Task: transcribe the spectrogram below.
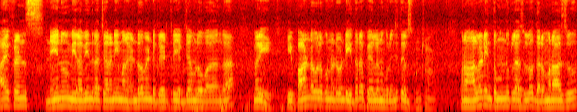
హాయ్ ఫ్రెండ్స్ నేను మీ రవీంద్రాచారణి మన ఎండోమెంట్ గ్రేడ్ త్రీ ఎగ్జామ్లో భాగంగా మరి ఈ పాండవులకు ఉన్నటువంటి ఇతర పేర్లను గురించి తెలుసుకుంటున్నాం. మనం ఆల్రెడీ ఇంత ముందు క్లాసులో ధర్మరాజు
